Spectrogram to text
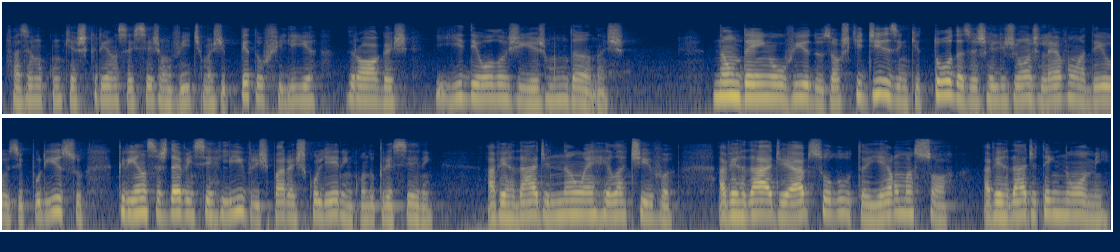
fazendo com que as crianças sejam vítimas de pedofilia, drogas e ideologias mundanas. Não deem ouvidos aos que dizem que todas as religiões levam a Deus e por isso crianças devem ser livres para escolherem quando crescerem. A verdade não é relativa. A verdade é absoluta e é uma só. A verdade tem nome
